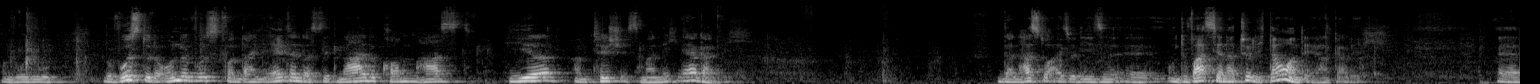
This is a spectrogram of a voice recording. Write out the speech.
und wo du bewusst oder unbewusst von deinen Eltern das Signal bekommen hast, hier am Tisch ist man nicht ärgerlich. Dann hast du also diese, äh, und du warst ja natürlich dauernd ärgerlich. Äh,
